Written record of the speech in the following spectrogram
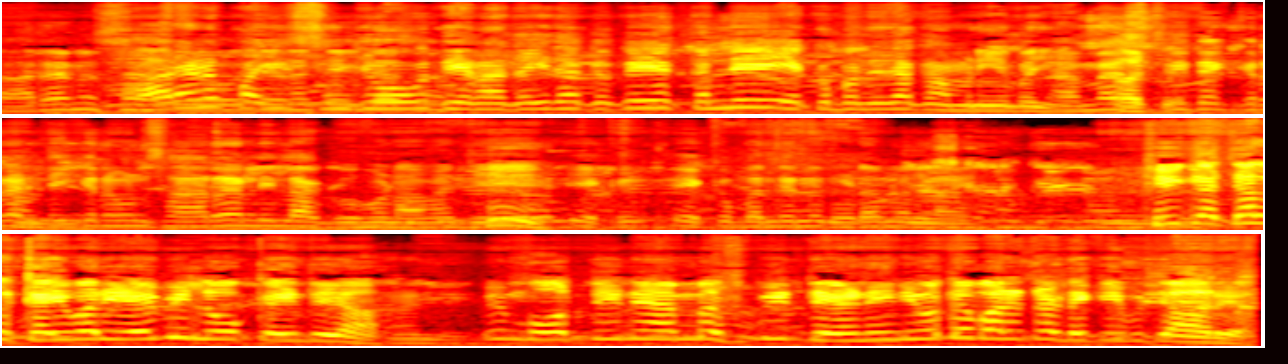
ਸਾਰਿਆਂ ਨੂੰ ਸਾਰਿਆਂ ਨੂੰ ਭਾਈ ਸੰਯੋਗ ਦੇਣਾ ਚਾਹੀਦਾ ਕਿਉਂਕਿ ਇਹ ਇਕੱਲੇ ਇੱਕ ਬੰਦੇ ਦਾ ਕੰਮ ਨਹੀਂ ਹੈ ਭਾਈ। ਐਮਐਸਪੀ ਤੇ ਗਾਰੰਟੀ ਕਾਨੂੰਨ ਸਾਰਿਆਂ ਲਈ ਲਾਗੂ ਹੋਣਾ ਵਾ ਜੇ ਇੱਕ ਇੱਕ ਬੰਦੇ ਨੂੰ ਥੋੜਾ ਮਿਲਣਾ ਹੈ। ਠੀਕ ਹੈ ਚਲ ਕਈ ਵਾਰੀ ਇਹ ਵੀ ਲੋਕ ਕਹਿੰਦੇ ਆ ਵੀ ਮੋਦੀ ਨੇ ਐਮਐਸਪੀ ਦੇਣੀ ਨਹੀਂ ਉਹਦੇ ਬਾਰੇ ਤੁਹਾਡੇ ਕੀ ਵਿਚਾਰ ਆ?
